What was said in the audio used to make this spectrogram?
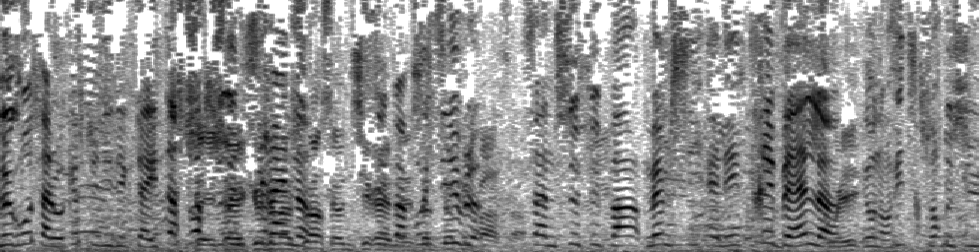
Le gros salaud, qu'est-ce que tu disais que tu allais t'asseoir sur une sirène une C'est pas ça ne possible. pas, ça. ça ne se fait pas, même si elle est très belle Oui. et on a envie de s'asseoir dessus.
